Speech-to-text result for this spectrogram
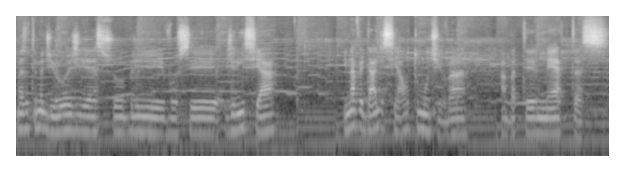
Mas o tema de hoje é sobre você gerenciar e, na verdade, se automotivar a bater metas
